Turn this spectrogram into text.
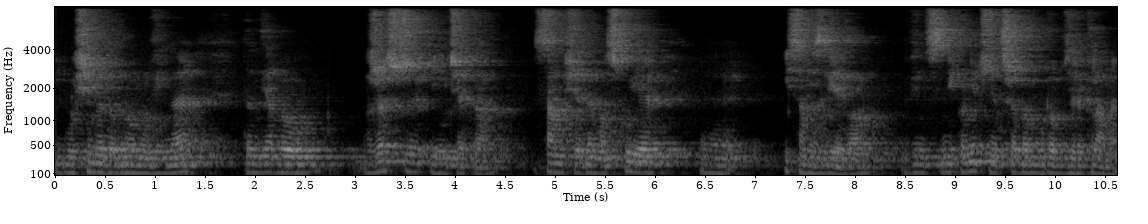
i głosimy dobrą nowinę, ten diabeł wrzeszczy i ucieka. Sam się demaskuje e, i sam zwiewa, więc niekoniecznie trzeba mu robić reklamę.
